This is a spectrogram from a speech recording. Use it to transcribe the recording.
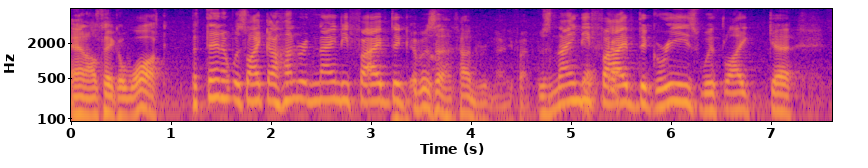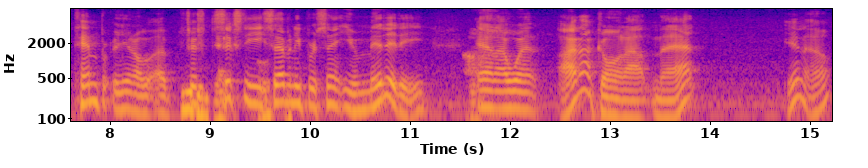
and I'll take a walk. But then it was like 195 deg- It was 195. It was 95 degrees with like uh, 10, you know, uh, 50, 60, 70 percent humidity, and I went, I'm not going out in that, you know.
